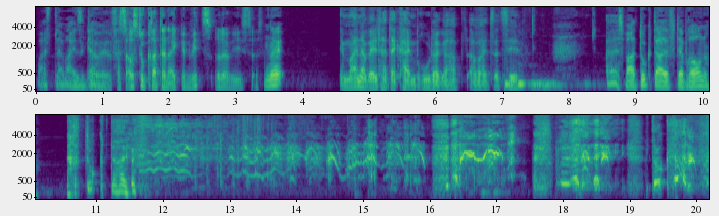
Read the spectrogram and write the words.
Weiß der Weise, Ja, glaube äh, versaust du gerade deinen eigenen Witz oder wie ist das? ich. Nee, In meiner Welt hat er keinen Bruder gehabt, aber jetzt erzähl. äh, es war Duckdalf, der Braune. Ach, Duckdalf. Duckdalf.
